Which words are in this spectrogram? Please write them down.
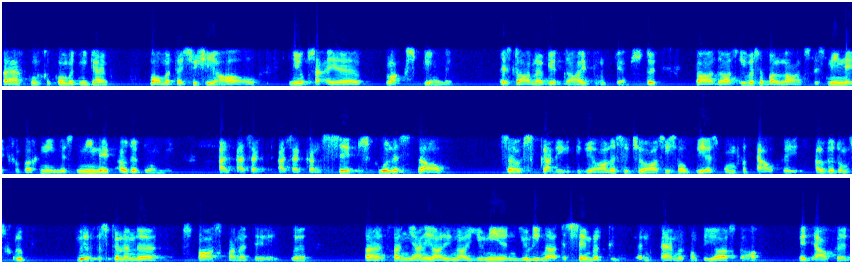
ver kon gekom het in die game, maar omdat hy sosiaal nie op sy eie vlak speel nie. Is daar nou weer daai weer. So dit daar daar's iewers 'n balans. Dis nie net gewig nie, dis nie net ouderdom nie. As as ek as kan sê skole stel sou skat die ideale situasie sal wees om vir elke ouderdomsgroep twee verskillende spaarspanne te hê. So van, van Januarie na Junie en Julie na Desember toe in terme van verjaarsdae het elke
